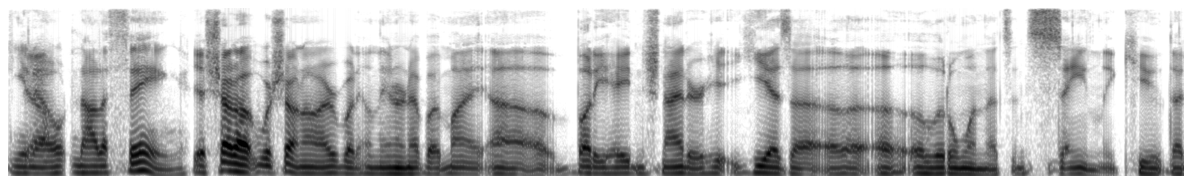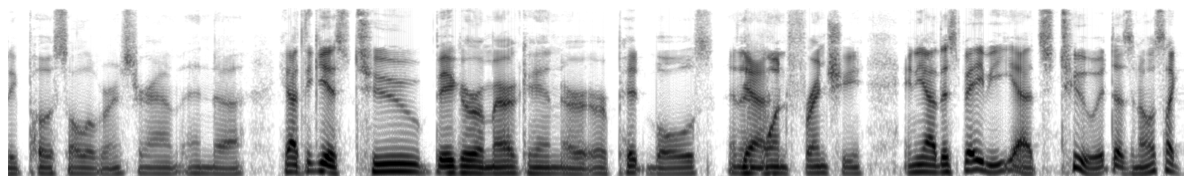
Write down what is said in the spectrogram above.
you know not a thing. Yeah, shout out. We're shouting out everybody on the internet, but my uh, buddy Hayden Schneider, he, he has a, a, a- a little one that's insanely cute that he posts all over Instagram, and uh, yeah, I think he has two bigger American or, or pit bulls, and then Yeah. one Frenchie. And yeah, this baby, yeah, it's two. It doesn't know. It's like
